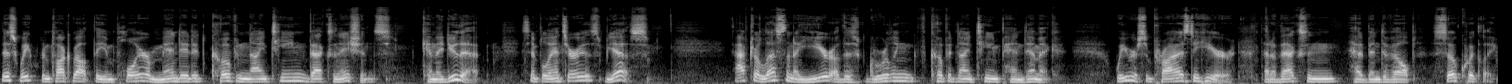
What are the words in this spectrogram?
This week, we're going to talk about the employer mandated COVID 19 vaccinations. Can they do that? Simple answer is yes. After less than a year of this grueling COVID 19 pandemic, we were surprised to hear that a vaccine had been developed so quickly.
